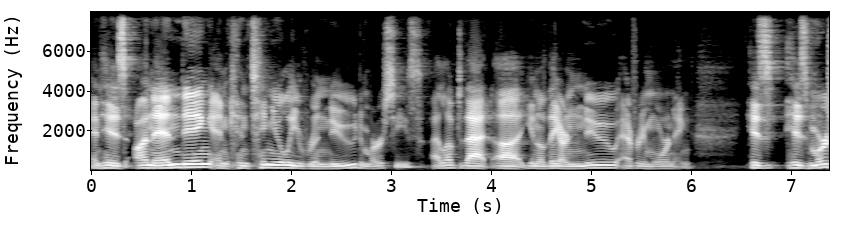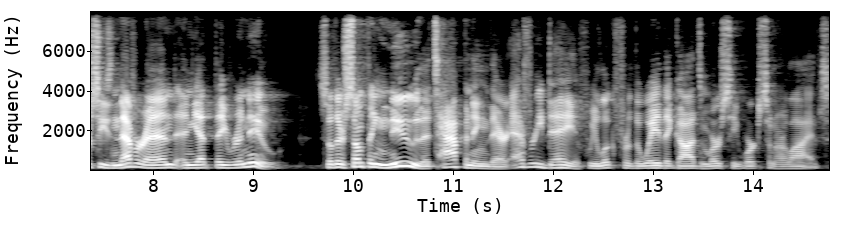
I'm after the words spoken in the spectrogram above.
and his unending and continually renewed mercies. I loved that, uh, you know, they are new every morning. His, his mercies never end, and yet they renew. So there's something new that's happening there every day if we look for the way that God's mercy works in our lives.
